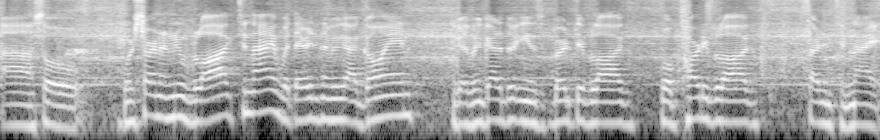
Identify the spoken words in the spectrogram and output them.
Uh, so we're starting a new vlog tonight with everything that we got going because we got to do Ian's birthday vlog, well, party vlog starting tonight.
